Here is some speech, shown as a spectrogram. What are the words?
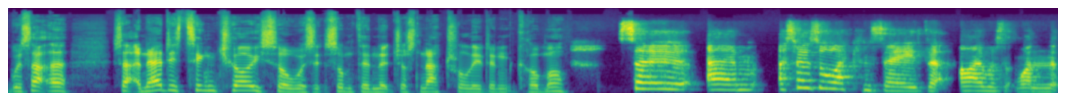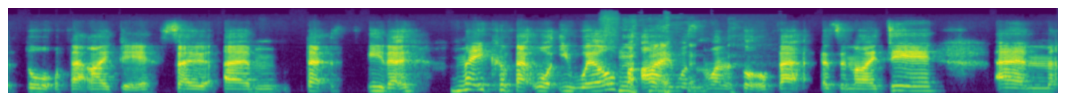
Was that a is that an editing choice, or was it something that just naturally didn't come up? So um, I suppose all I can say is that I wasn't one that thought of that idea. So um, that you know, make of that what you will. But I wasn't one that thought of that as an idea. Um,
